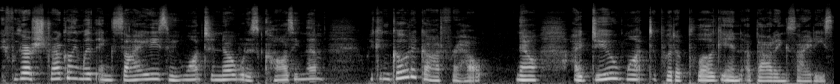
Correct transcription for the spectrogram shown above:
If we are struggling with anxieties and we want to know what is causing them, we can go to God for help. Now, I do want to put a plug in about anxieties.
